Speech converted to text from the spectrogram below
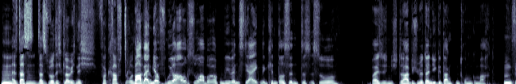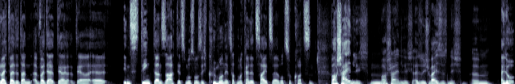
also das, das würde ich, glaube ich, nicht verkraften. Hm, War bei also, mir früher auch so, aber irgendwie, wenn es die eigenen Kinder sind, das ist so, weiß ich nicht. Da habe ich mir da nie Gedanken drum gemacht. Hm, vielleicht weil der dann, weil der, der, der äh, Instinkt dann sagt, jetzt muss man sich kümmern, jetzt hat man keine Zeit selber zu kotzen. Wahrscheinlich, Hm. wahrscheinlich. Also ich weiß es nicht. Ähm, also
